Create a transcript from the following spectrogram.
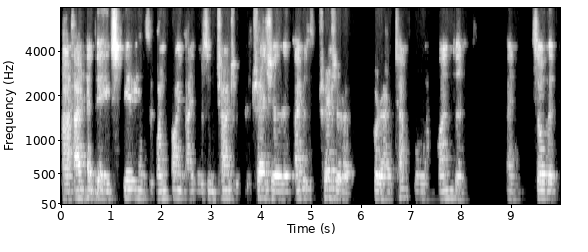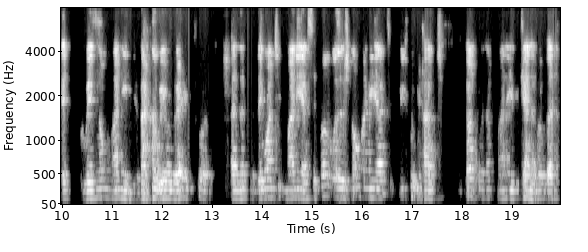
Uh, I had the experience at one point, I was in charge of the treasure, I was the treasurer for our temple in London. And so that it, with no money, we were very poor. And then they wanted money. I said, well, well there's no money yet. We don't have enough money. We can't have that.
